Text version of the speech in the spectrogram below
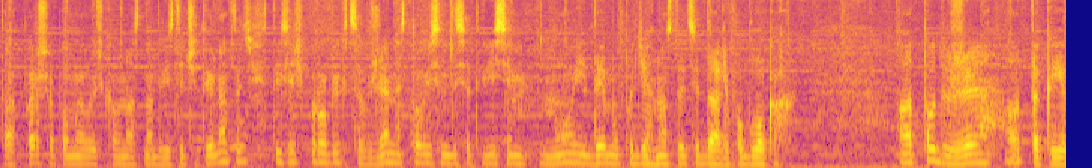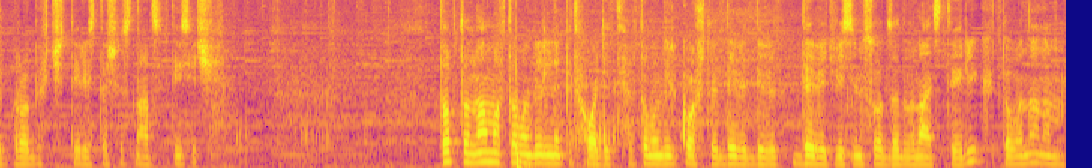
Так, перша помилочка у нас на 214 тисяч пробіг, це вже не 188. Ну і йдемо по діагностиці далі по блоках. А тут вже от такий от пробіг 416 тисяч. Тобто нам автомобіль не підходить. Автомобіль коштує 9800 за 12 рік, то вона нам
